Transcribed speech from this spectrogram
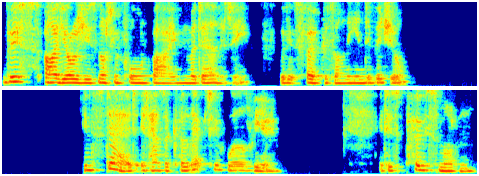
This ideology is not informed by modernity, with its focus on the individual. Instead, it has a collective worldview. It is postmodern.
